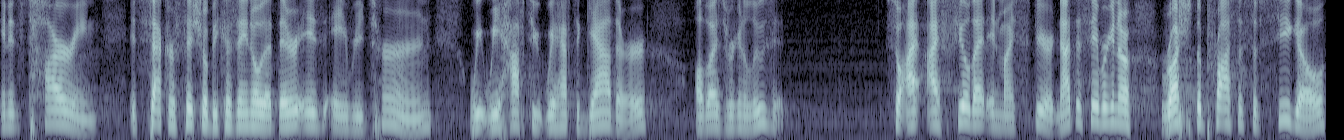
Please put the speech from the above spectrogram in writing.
and it's tiring, it's sacrificial because they know that there is a return. We, we, have, to, we have to gather, otherwise, we're going to lose it. So I, I feel that in my spirit. Not to say we're going to rush the process of SEGO,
